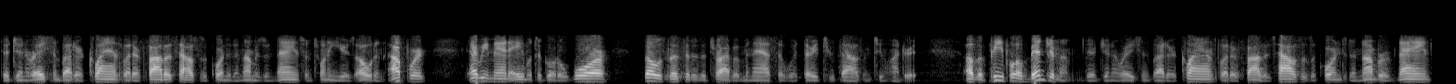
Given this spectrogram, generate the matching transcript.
their generation by their clans, by their fathers' houses, according to the numbers of names, from 20 years old and upward, every man able to go to war. Those listed of the tribe of Manasseh were 32,200. Of the people of Benjamin, their generations by their clans, by their fathers' houses, according to the number of names,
